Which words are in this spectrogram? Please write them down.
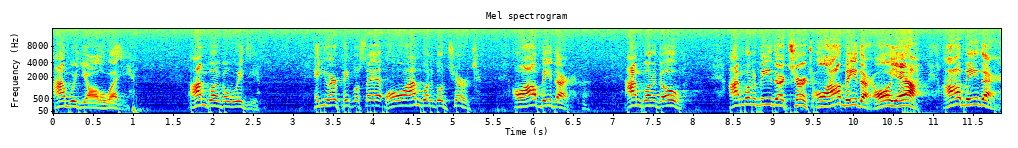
I'm with you all the way. I'm going to go with you. And you heard people say that, oh, I'm going to go to church. Oh, I'll be there. I'm going to go. I'm going to be there at church. Oh, I'll be there. Oh, yeah, I'll be there.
